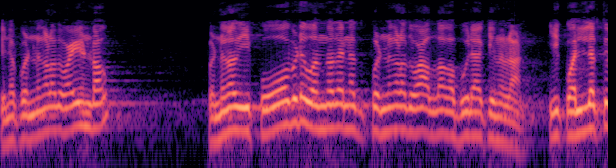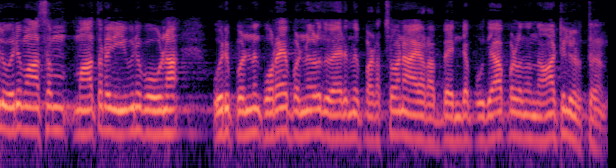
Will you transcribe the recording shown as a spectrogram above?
പിന്നെ പെണ്ണുങ്ങളത് വഴിയുണ്ടാവും. പെണ്ണുങ്ങൾ ഈ കോവിഡ് വന്നത് തന്നെ പെണ്ണുങ്ങളെ ദുവാ അള്ളാഹ് കബൂലാക്കി എന്നുള്ളതാണ്. ഈ കൊല്ലത്തിൽ ഒരു മാസം മാത്രം ലീവിന് പോകുന്ന ഒരു പെണ്ണ് കുറെ പെണ്ണുകൾ വരുന്നു പടച്ചോനായ റബ്ബ് എന്റെ പുതിയാപ്പിളന്ന് നാട്ടിൽ നിർത്തുകയാണ്.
